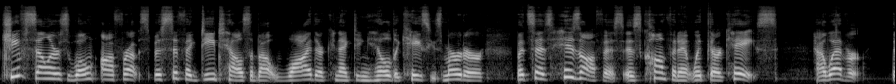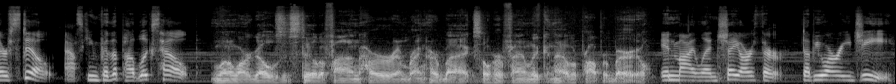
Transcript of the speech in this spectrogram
Chief Sellers won't offer up specific details about why they're connecting Hill to Casey's murder, but says his office is confident with their case. However, they're still asking for the public's help. One of our goals is still to find her and bring her back so her family can have a proper burial. In Milan, Shay Arthur, WREG,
